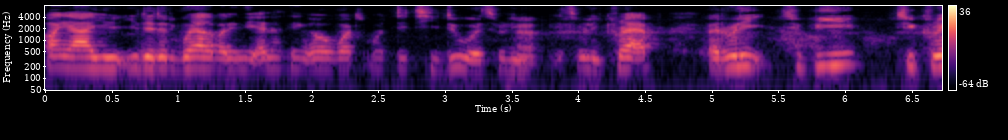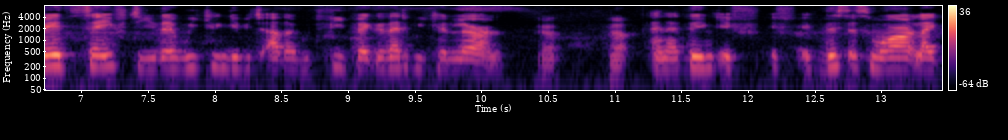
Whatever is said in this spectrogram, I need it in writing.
oh yeah you, you did it well but in the end i think oh what what did he do? It's really Yeah. it's really crap. But really to be to create safety that we can give each other good feedback that we can learn. Yeah, yeah. and i think if if, if this is more like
